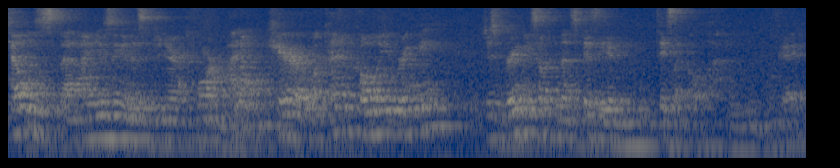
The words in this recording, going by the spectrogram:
tells that I'm using it as a generic form. I don't care what kind of cola you bring me, just bring me something that's fizzy and tastes like cola. Okay?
